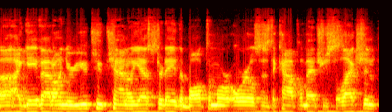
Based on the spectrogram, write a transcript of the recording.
uh, I gave out on your YouTube channel yesterday. The Baltimore Orioles is the complimentary selection.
